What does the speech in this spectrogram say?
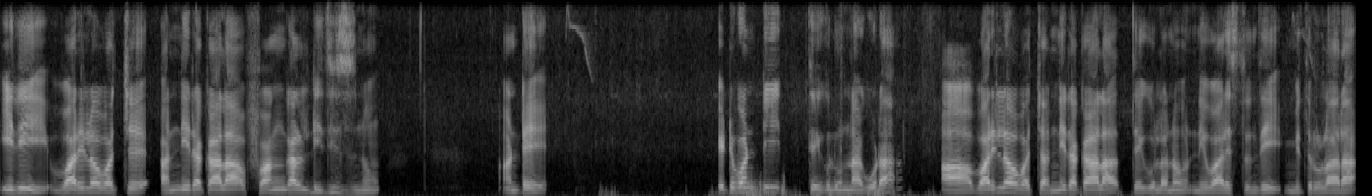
ఇది వరిలో వచ్చే అన్ని రకాల ఫంగల్ డిజీజ్ను అంటే ఎటువంటి తెగులున్నా కూడా ఆ వరిలో వచ్చే అన్ని రకాల తెగులను నివారిస్తుంది మిత్రులారా.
